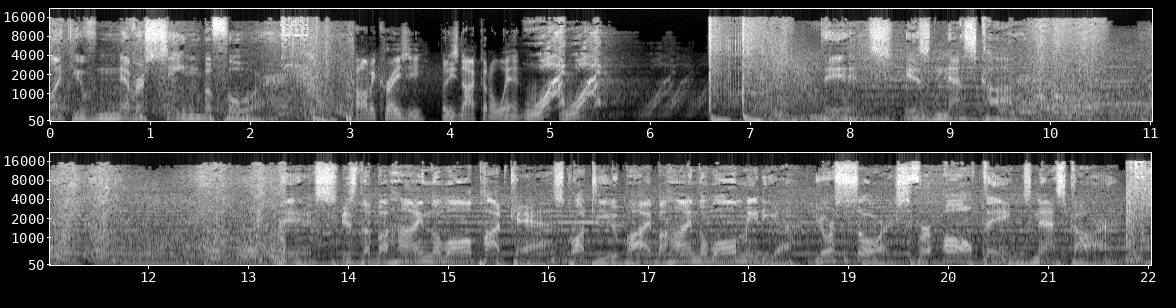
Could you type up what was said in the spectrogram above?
like you've never seen before. Call me crazy, but he's not going to win. What? What? This is NASCAR. This is the Behind the Wall podcast, brought to you by Behind the Wall Media, your source for all things NASCAR.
